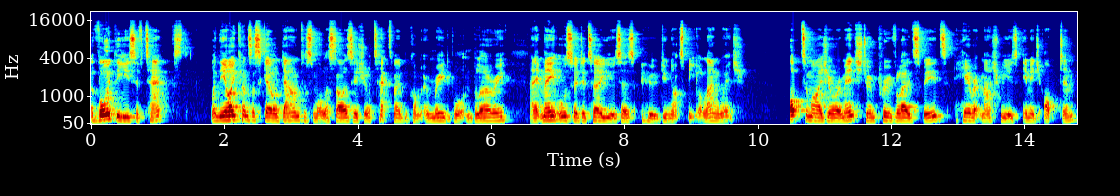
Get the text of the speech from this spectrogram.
Avoid the use of text. When the icons are scaled down to smaller sizes, your text may become unreadable and blurry, and it may also deter users who do not speak your language. Optimize your image to improve load speeds. Here at MASH we use ImageOptim.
